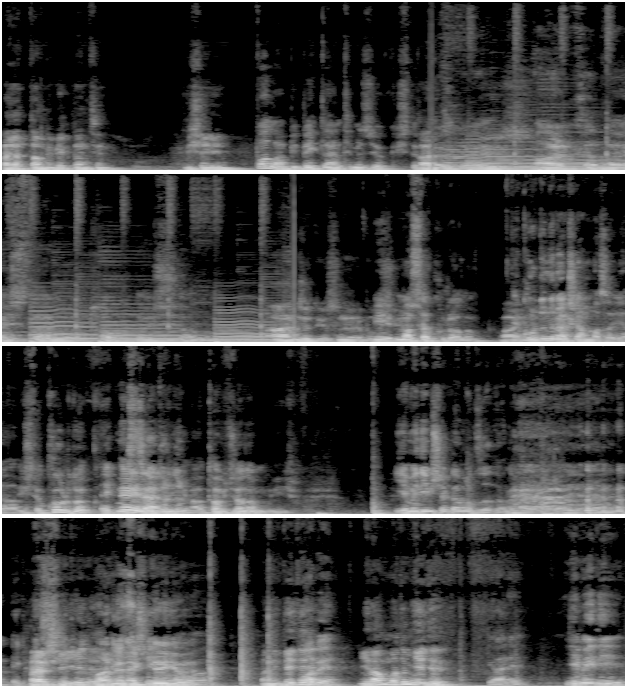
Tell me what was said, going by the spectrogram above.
Hayattan bir beklentin. Bir şeyin. Valla bir beklentimiz yok işte. Böyle arkadaşlarla toplaşalım. Anca diyorsun öyle Bir buluşuyoruz. masa kuralım. Aynen. E, kurdun dün akşam masayı abi. İşte kurduk. Eğlendik. götürdün. Aa, Tabii canım. Yemediği bir şey kalmadı zaten. yani. Her şeyi yedi. Harbiden her şeyi Gözüktüğü yedi gibi. ama. Hani dedi, Abi inanmadım yedi. yani yemediği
